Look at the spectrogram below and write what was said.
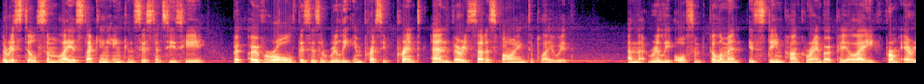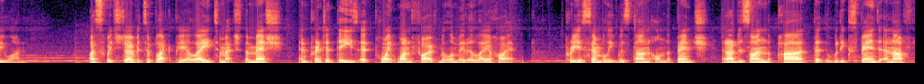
There is still some layer stacking inconsistencies here, but overall this is a really impressive print and very satisfying to play with. And that really awesome filament is Steampunk Rainbow PLA from Eryone. I switched over to black PLA to match the mesh and printed these at 0.15mm layer height. Pre-assembly was done on the bench and I designed the part that it would expand enough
